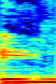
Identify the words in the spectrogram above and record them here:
a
